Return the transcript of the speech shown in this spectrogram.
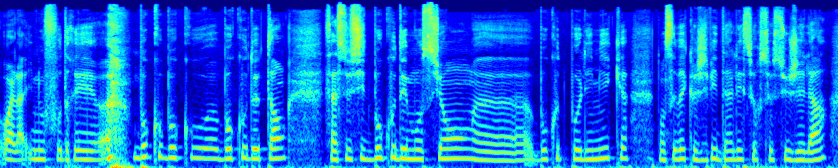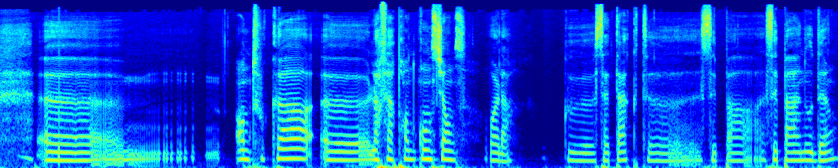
voilà, il nous faudrait euh, beaucoup, beaucoup, beaucoup de temps. Ça suscite beaucoup d'émotions, beaucoup de polémiques. Donc c'est vrai que j'évite d'aller sur ce sujet-là. en tout cas, leur faire prendre conscience, voilà, que cet acte, euh, c'est pas, c'est pas anodin,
